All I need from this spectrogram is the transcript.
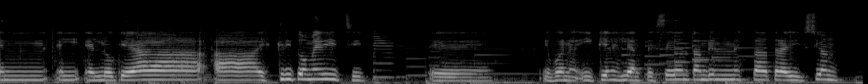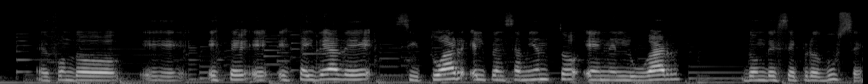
en, en- en lo que ha, ha escrito Medici. eh, y bueno, y quienes le anteceden también en esta tradición. En el fondo, eh, este, eh, esta idea de situar el pensamiento en el lugar donde se produce,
